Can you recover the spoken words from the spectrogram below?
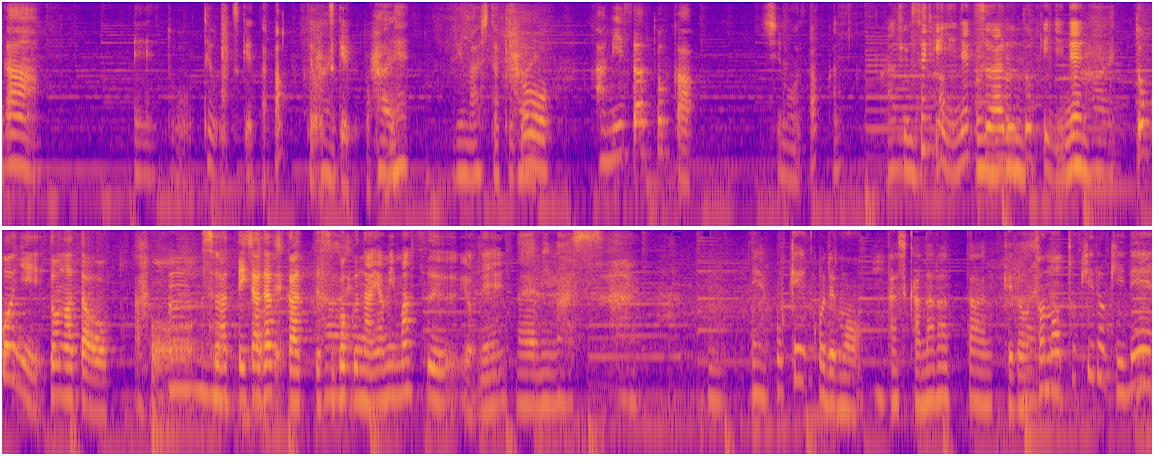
が、えー、と手をつけたら手をつけるとかね、はい。はい。ありましたけど、は上座とか下座かな？席にねうん座る時にね、はい。どこにどなたをこう、うん座っていただくかってすごくは悩みますよね。悩みます。ね、お稽古でも確か習ったけど、はい。その時々で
